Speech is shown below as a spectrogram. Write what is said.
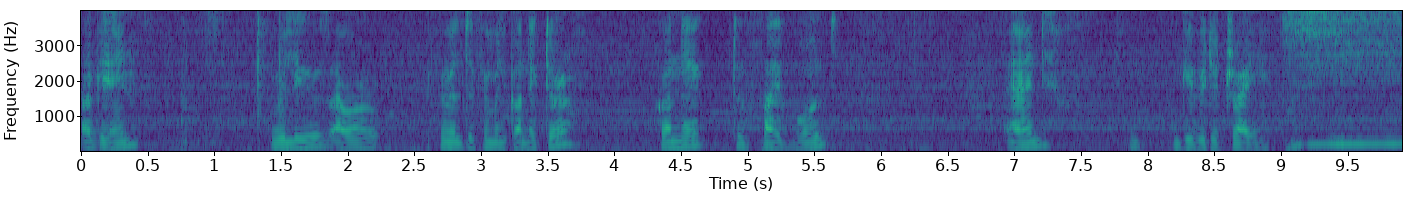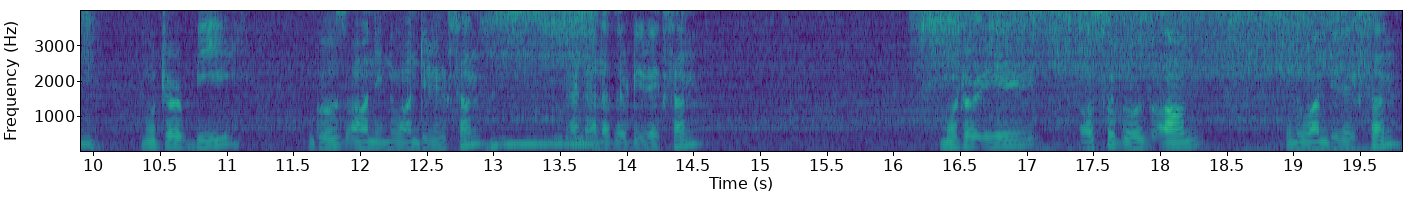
again we'll use our female to female connector. Connect to 5 volt and give it a try. Motor B goes on in one direction and another direction. Motor A also goes on in one direction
